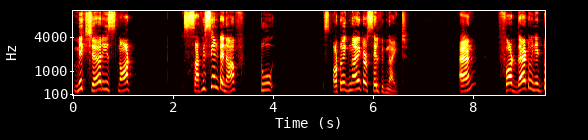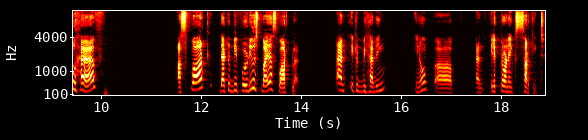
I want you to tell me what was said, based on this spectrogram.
mixture is not sufficient enough to auto ignite or self ignite and for that we need to have a spark that would be produced by a spark plug and it would be having you know uh, an electronic circuit.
